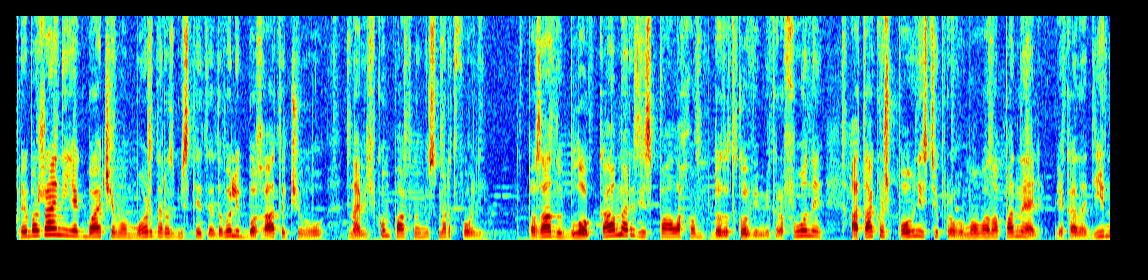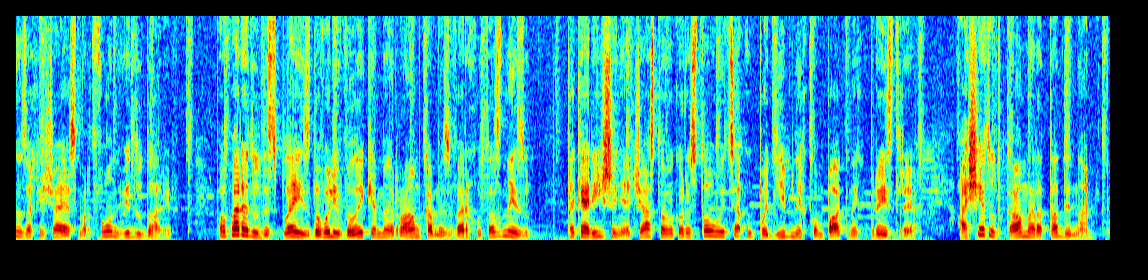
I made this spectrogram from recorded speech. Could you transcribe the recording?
При бажанні, як бачимо, можна розмістити доволі багато чого, навіть в компактному смартфоні. Позаду блок камер зі спалахом, додаткові мікрофони, а також повністю прогумована панель, яка надійно захищає смартфон від ударів. Попереду дисплей з доволі великими рамками зверху та знизу. Таке рішення часто використовується у подібних компактних пристроях, а ще тут камера та динамік.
